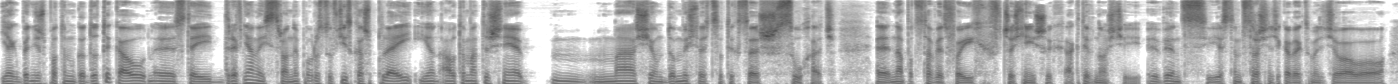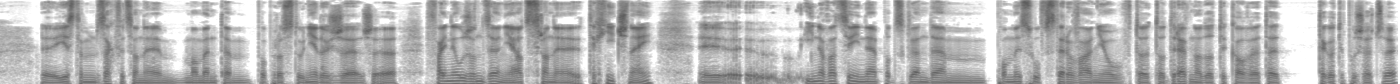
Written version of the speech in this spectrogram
jak będziesz potem go dotykał e, z tej drewnianej strony, po prostu wciskasz play i on automatycznie mm, ma się domyślać, co ty chcesz słuchać e, na podstawie twoich wcześniejszych aktywności. Więc jestem strasznie ciekawy, jak to będzie działało. E, jestem zachwycony momentem po prostu. Nie dość, że, że fajne urządzenie od strony technicznej, innowacyjne pod względem pomysłów w sterowaniu, to, to drewno dotykowe, te, tego typu rzeczy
